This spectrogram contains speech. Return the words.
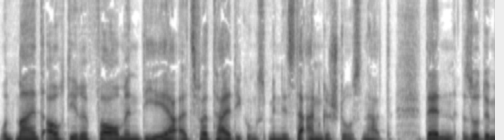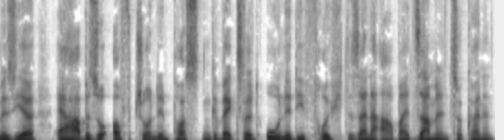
und meint auch die Reformen, die er als Verteidigungsminister angestoßen hat. Denn, so de Maizière, er habe so oft schon den Posten gewechselt, ohne die Früchte seiner Arbeit sammeln zu können.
